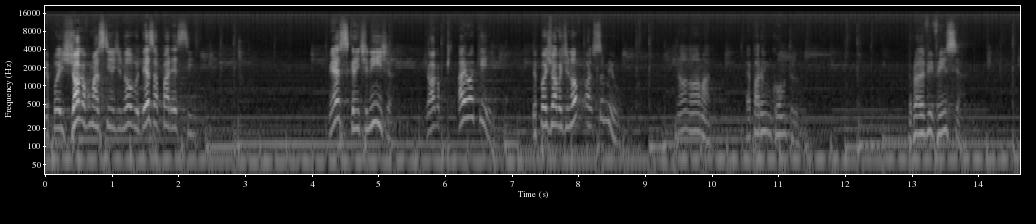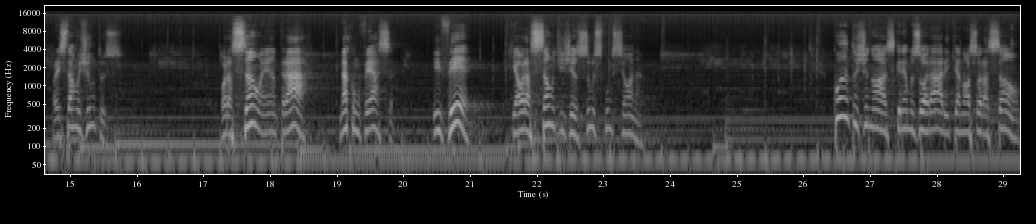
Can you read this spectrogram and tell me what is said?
Depois joga a fumacinha de novo, desapareci. Conhece crente ninja? Joga, ah, eu aqui. Depois joga de novo, ó, sumiu. Não, não, amado. É para o encontro. É para a vivência para estarmos juntos. Oração é entrar na conversa e ver que a oração de Jesus funciona. Quantos de nós queremos orar e que a nossa oração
